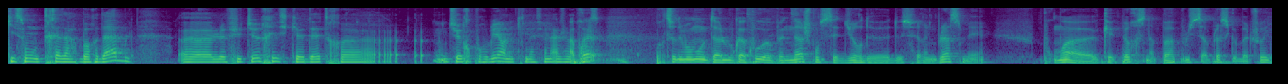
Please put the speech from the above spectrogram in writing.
qui sont très abordables, euh, le futur risque d'être euh, dur pour lui en équipe nationale, je Après, pense. à partir du moment où tu as Lukaku et Openda, je pense que c'est dur de, de se faire une place, mais pour moi, euh, Kuipers n'a pas plus sa place que Batshuayi.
